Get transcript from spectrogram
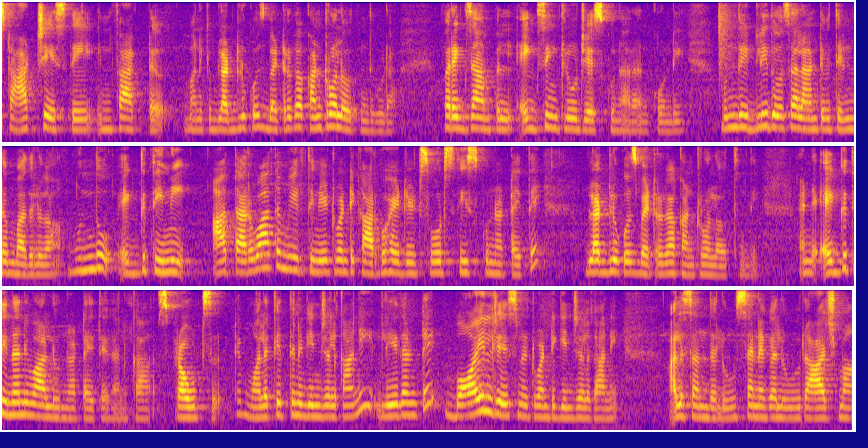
స్టార్ట్ చేస్తే ఇన్ఫ్యాక్ట్ మనకి బ్లడ్ గ్లూకోజ్ బెటర్గా కంట్రోల్ అవుతుంది కూడా. ఫర్ ఎగ్జాంపుల్ ఎగ్స్ ఇంక్లూడ్ చేసుకున్నారనుకోండి ముందు ఇడ్లీ దోశ లాంటివి తినడం బదులుగా ముందు ఎగ్ తిని ఆ తర్వాత మీరు తినేటువంటి కార్బోహైడ్రేట్ సోర్స్ తీసుకున్నట్టయితే బ్లడ్ గ్లూకోజ్ బెటర్గా కంట్రోల్ అవుతుంది. అండ్ ఎగ్ తినని వాళ్ళు ఉన్నట్టయితే కనుక స్ప్రౌట్స్ అంటే మొలకెత్తిన గింజలు కానీ లేదంటే బాయిల్ చేసినటువంటి గింజలు కానీ అలసందలు శనగలు రాజ్మా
